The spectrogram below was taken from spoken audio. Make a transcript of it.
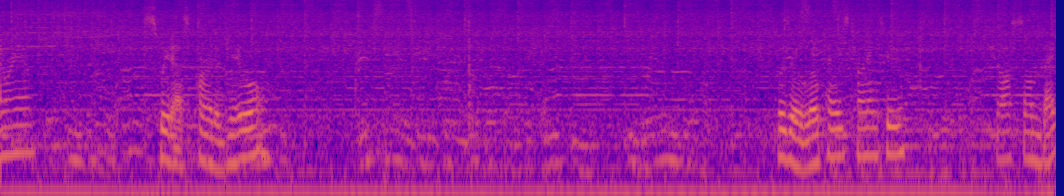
Hanran. Sweet ass part of J roll. Jose Lopez turning to Shaw Beck.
